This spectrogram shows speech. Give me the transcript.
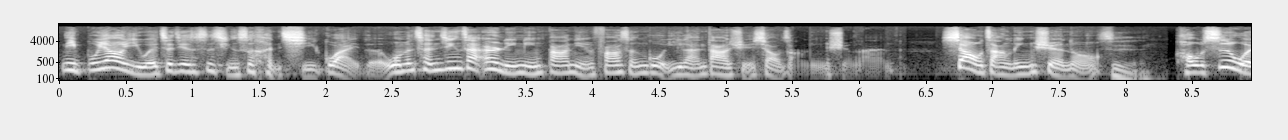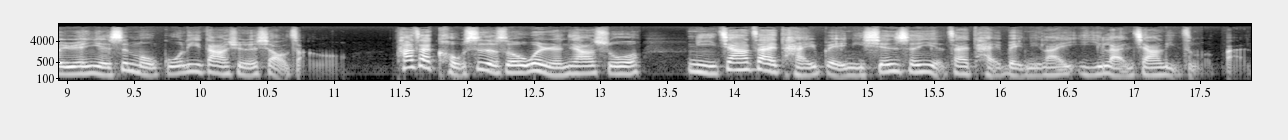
你不要以为这件事情是很奇怪的。我们曾经在二零零八年发生过宜兰大学校长遴选案，校长遴选哦，是口试委员也是某国立大学的校长哦。他在口试的时候问人家说：“你家在台北，你先生也在台北，你来宜兰家里怎么办？”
